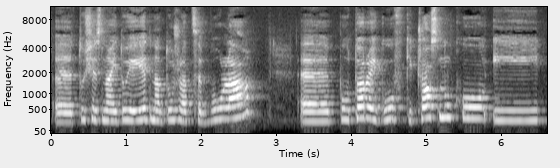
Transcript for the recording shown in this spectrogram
E, tu się znajduje jedna duża cebula, e, półtorej główki czosnku i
